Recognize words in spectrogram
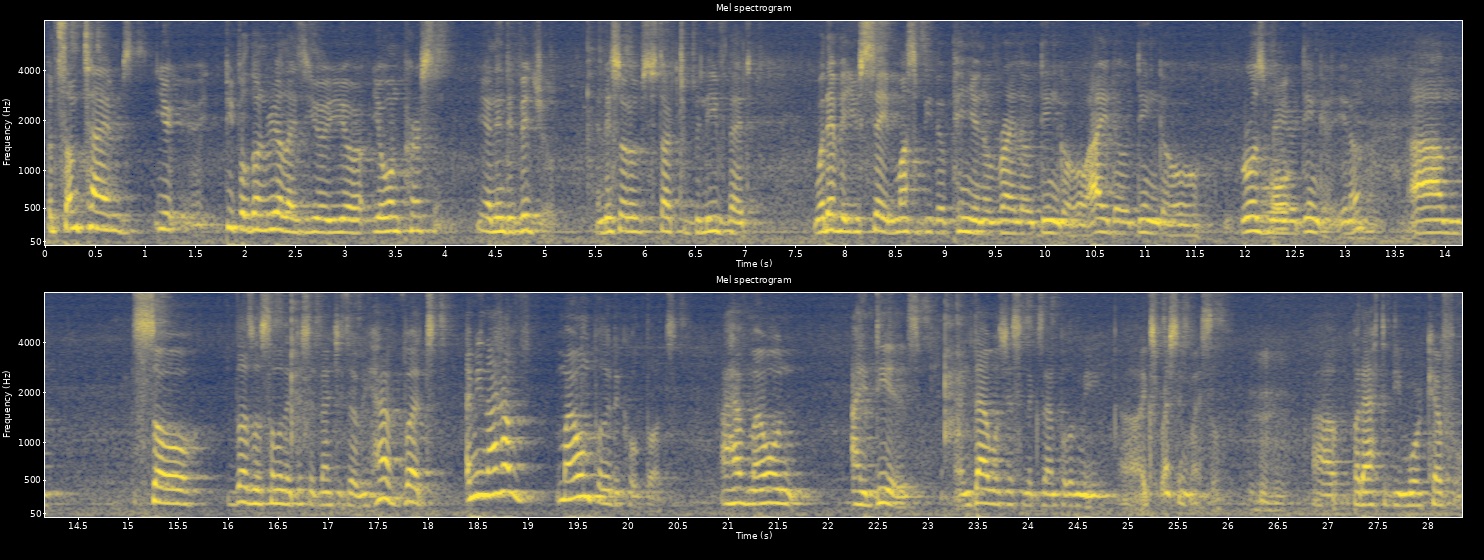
but sometimes you, people don't realize you're, you're your own person. You're an individual. And they sort of start to believe that whatever you say must be the opinion of Raila Odinga or Ida Odinga or Rosemary Well- Odinga, you know? Um, so those are some of the disadvantages that we have. But I mean, I have my own political thoughts. I have my own ideas. And that was just an example of me uh, expressing myself. Uh, but I have to be more careful.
